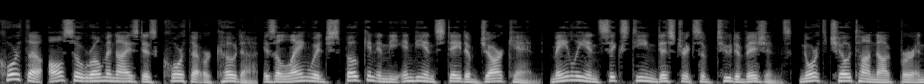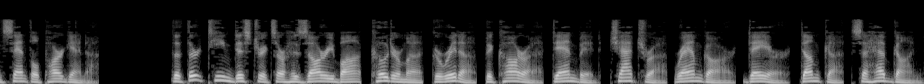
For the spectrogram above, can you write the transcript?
Khortha also romanized as Kortha or Khotta is a language spoken in the Indian state of Jharkhand, mainly in 16 districts of two divisions, North Chotanagpur and Santhal Pargana. The 13 districts are Hazaribagh, Koderma, Giridih, Bokaro, Dhanbad, Chatra, Ramgarh, Deoghar, Dumka, Sahebganj,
